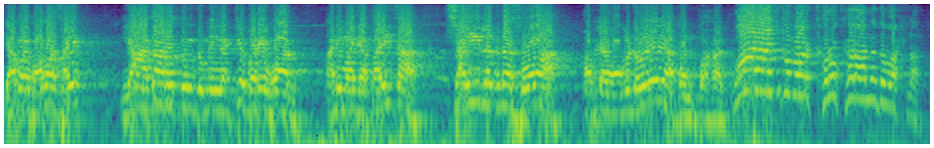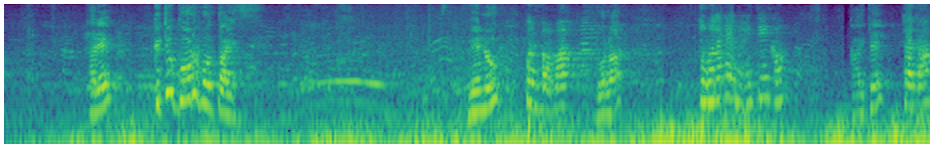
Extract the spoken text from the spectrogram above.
त्यामुळे बाबासाहेब या आजारातून तुम्ही नक्की बरे व्हाल. आणि माझ्या ताईचा शाही लग्न सोहळा आपल्या उघडवलेले आपण पाहाल. वा राजकुमार खरोखर आनंद वाटला. अरे किती गोड बोलतोयस. वेणू पण बाबा बोला. तुम्हाला काय माहिती आहे का? काय ते? दादा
